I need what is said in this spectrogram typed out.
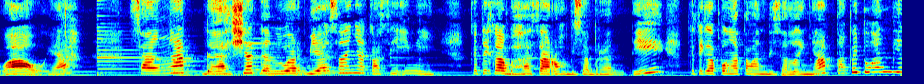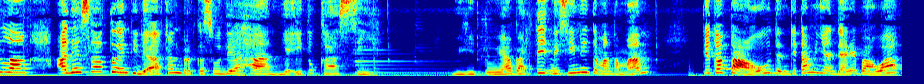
Wow ya, sangat dahsyat dan luar biasanya kasih ini. Ketika bahasa roh bisa berhenti, ketika pengetahuan bisa lenyap, tapi Tuhan bilang ada satu yang tidak akan berkesudahan, yaitu kasih. Begitu ya. Berarti di sini teman-teman, kita tahu dan kita menyadari bahwa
